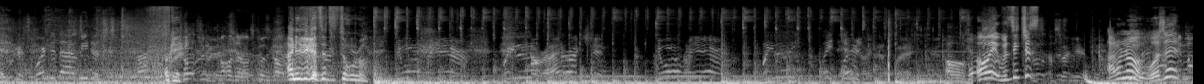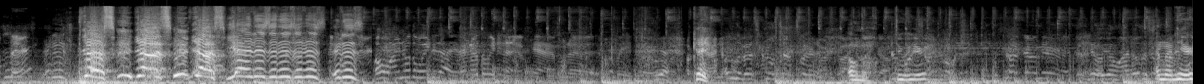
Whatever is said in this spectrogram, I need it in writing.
it? Where did that lead us? Okay. I need to get to the tutorial. Oh wait, was he just? I don't know. Was it? Yes! Yes! Yes! Yeah, it is! It is! It is! It is! Oh, I know the way to that. I know the way to that. Okay, I'm gonna. Okay. Oh no. Do here. And then here.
